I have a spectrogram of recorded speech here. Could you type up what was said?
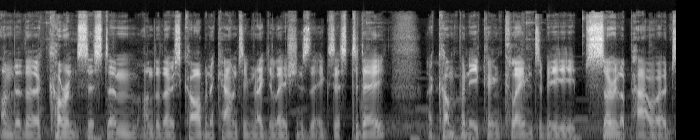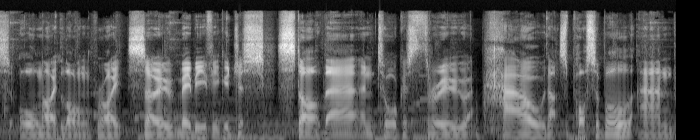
under the current system, under those carbon accounting regulations that exist today, a company can claim to be solar powered all night long, right? So maybe if you could just start there and talk us through how that's possible and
